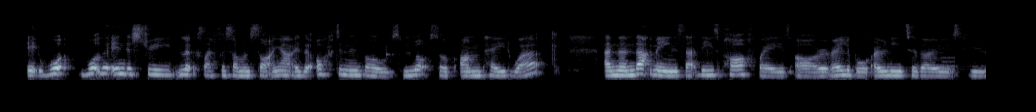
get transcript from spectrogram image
it, what, what the industry looks like for someone starting out is it often involves lots of unpaid work. And then that means that these pathways are available only to those who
